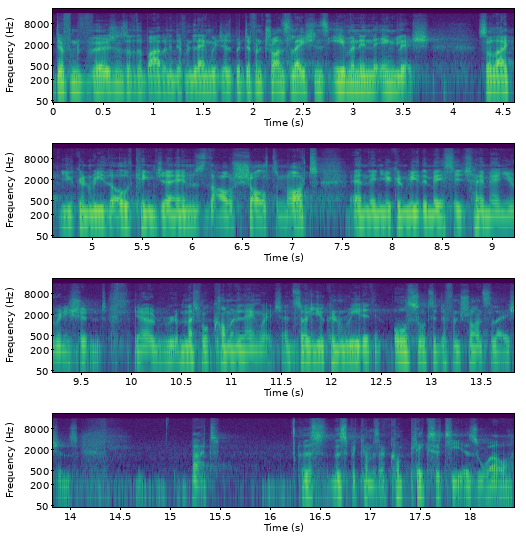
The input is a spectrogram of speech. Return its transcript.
different versions of the Bible in different languages, but different translations, even in the English. So, like, you can read the Old King James, thou shalt not, and then you can read the message, hey man, you really shouldn't. You know, much more common language. And so you can read it in all sorts of different translations. But this, this becomes a complexity as well.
